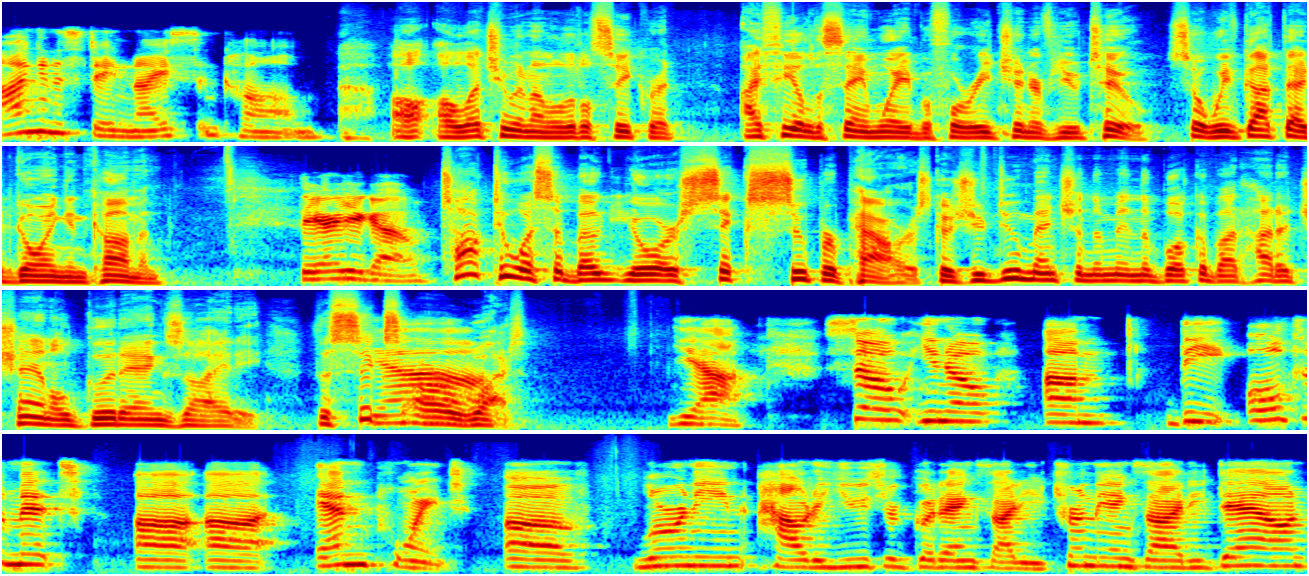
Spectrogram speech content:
I'm going to stay nice and calm. I'll, I'll let you in on a little secret. I feel the same way before each interview, too. So we've got that going in common. There you go. Talk to us about your six superpowers, because you do mention them in the book about how to channel good anxiety. The six yeah. are what? Yeah. So, you know, um, the ultimate uh, uh, endpoint of learning how to use your good anxiety. You turn the anxiety down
